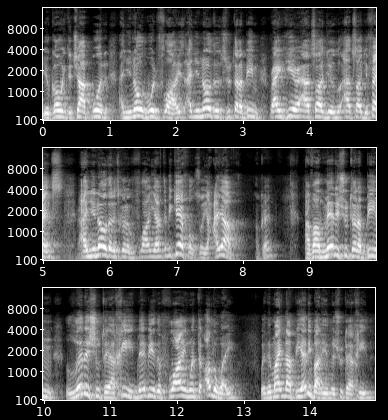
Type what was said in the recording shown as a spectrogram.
you're going to chop wood, and you know wood flies, and you know there's shut rabim right here outside your outside your fence, and you know that it's going to fly. You have to be careful, so you're chayav. Okay. Aval mereshut rabim lireshut yachid. Maybe the flying went the other way, where there might not be anybody in the shut yachid.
